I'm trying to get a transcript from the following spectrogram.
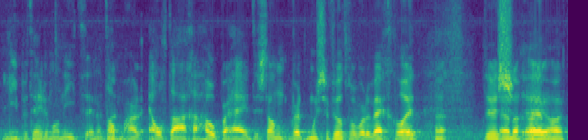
liep het helemaal niet. En het had maar elf dagen houdbaarheid. Dus dan werd, moest er veel te veel worden weggegooid. Ja. Dus, ja, dan ga je ehm, hard.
